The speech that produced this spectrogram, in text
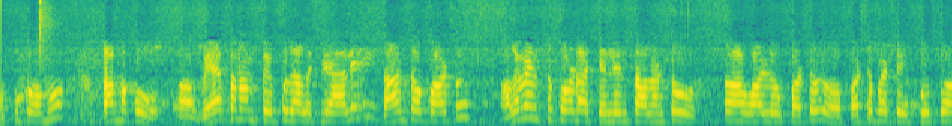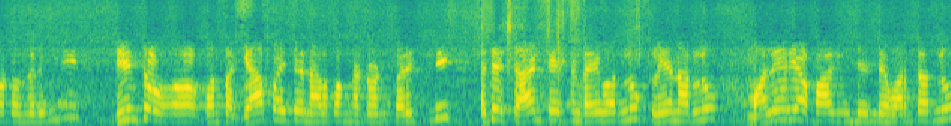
ఒప్పుకోము. తమకు వేతనం పెంపుదల చేయాలి. దాంతో పాటు అలవెన్స్ కూడా చెల్లించాలంటూ వాళ్ళు పట్టు పట్టుబట్టి కూర్చోవటం జరిగింది. దీంతో కొంత గ్యాప్ అయితే నెలకొన్నటువంటి పరిస్థితి. అయితే శానిటేషన్ డ్రైవర్లు క్లీనర్లు మలేరియా ఫాగింగ్ చేసే వర్కర్లు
